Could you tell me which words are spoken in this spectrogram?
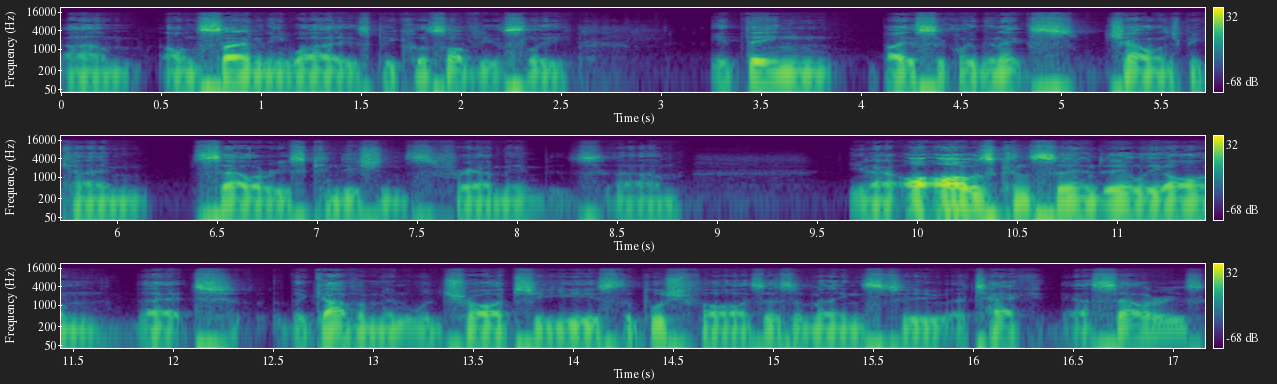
um, on so many ways because obviously it then basically the next challenge became salaries conditions for our members. Um, you know, I, I was concerned early on that the government would try to use the bushfires as a means to attack our salaries.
